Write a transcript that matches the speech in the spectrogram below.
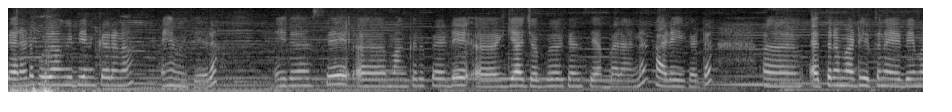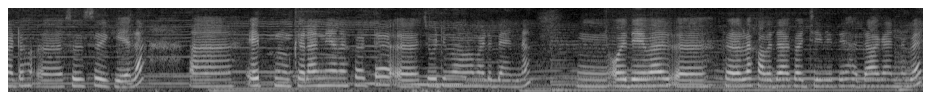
දැනට පුළුවන් විදියෙන් කරනවා. එහෙම කියලා. ඊට පස්සේ මං කරපු වැඩේ ගියා ජොබ් වැකන්සියක් බලන්න. කඩේකට. ඇත්තට මට හිතුණ ඒ දේ මට සුදුසුයි කියලා. ඒත් කරන්න යනකොට චූටි මාමා මට බැන්න. ඔය දේවල් කරලා කවදාකවත් ජීවිතේ හදාගන්න බෑ.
